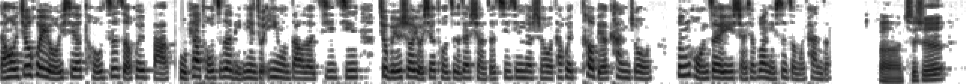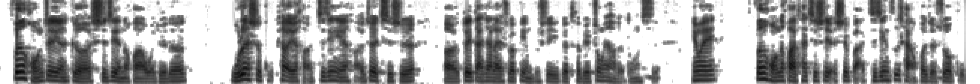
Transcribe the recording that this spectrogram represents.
然后就会有一些投资者会把股票投资的理念就应用到了基金。就比如说，有些投资者在选择基金的时候，他会特别看重分红这一选项。不知道你是怎么看的？呃，其实分红这样一个事件的话，我觉得无论是股票也好，基金也好，这其实呃对大家来说并不是一个特别重要的东西，因为。分红的话，它其实也是把基金资产或者说股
